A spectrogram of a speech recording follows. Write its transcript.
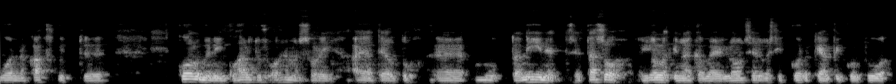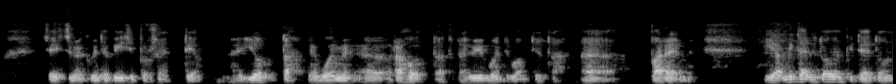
vuonna 2020 kolme, niin kuin hallitusohjelmassa oli ajateltu, mutta niin, että se taso jollakin aikavälillä on selvästi korkeampi kuin tuo 75 prosenttia, jotta me voimme rahoittaa tätä hyvinvointivaltiota paremmin. Ja mitä ne toimenpiteet on,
